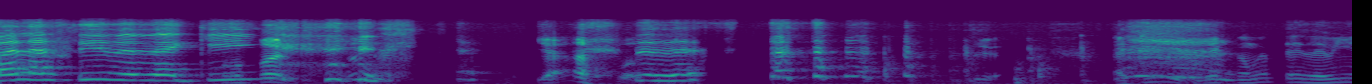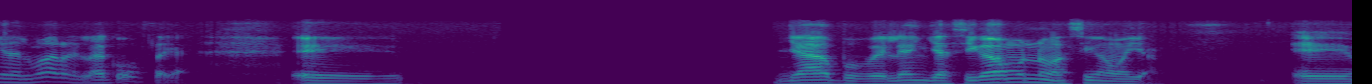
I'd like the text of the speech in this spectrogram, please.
Hola, sí, desde aquí. ya, pues. Aquí directamente desde Viña del Mar, la cosa ya. Eh, ya, pues Belén, ya sigamos, no, sigamos ya. Eh...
